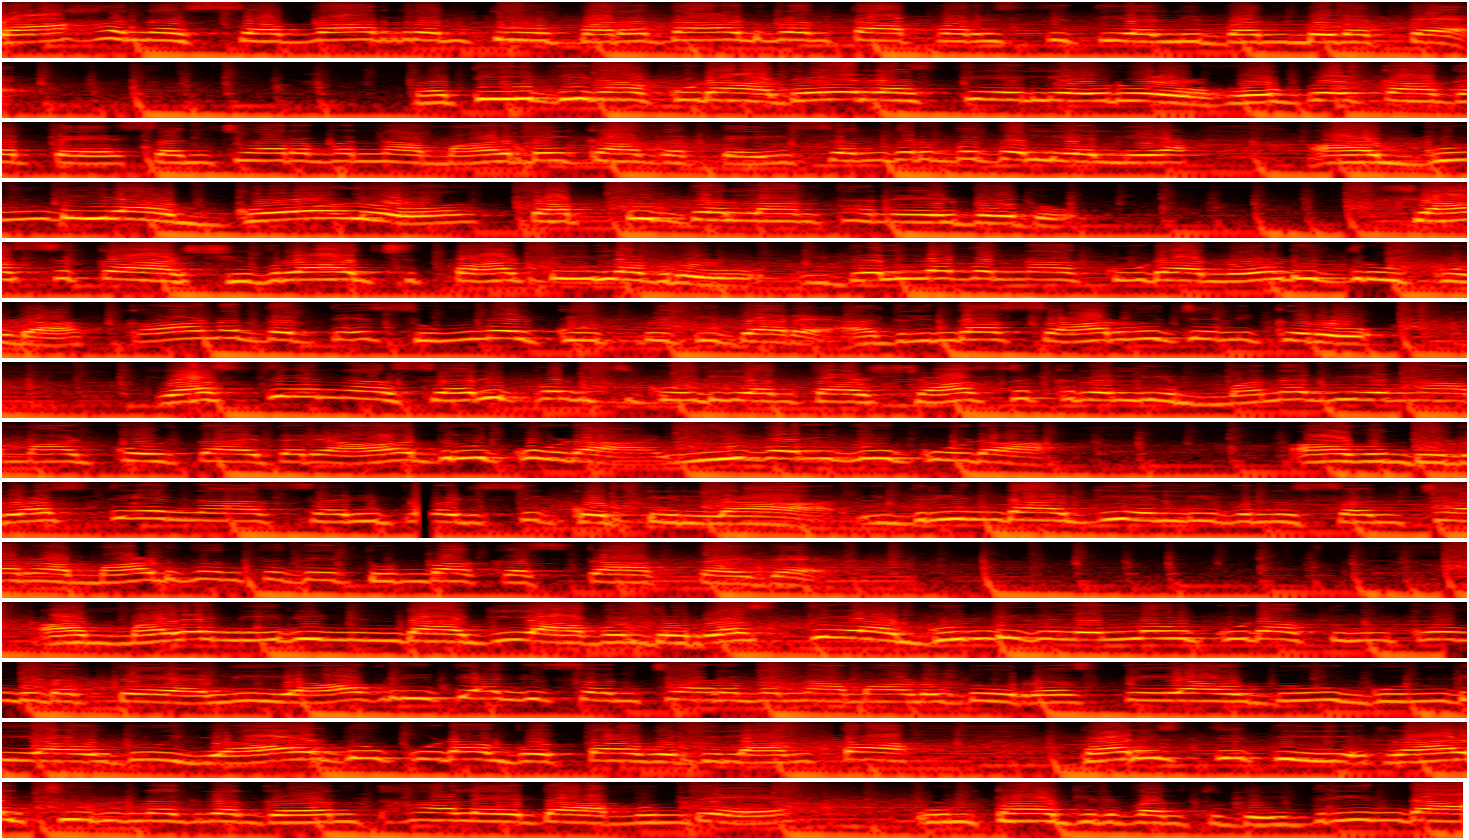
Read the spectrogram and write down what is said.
ವಾಹನ ಸವಾರರಂತೂ ಪರದಾಡುವಂತ ಪರಿಸ್ಥಿತಿಯಲ್ಲಿ ಬಂದ್ಬಿಡತ್ತೆ. ಪ್ರತಿದಿನ ಕೂಡ ಅದೇ ರಸ್ತೆಯಲ್ಲಿ ಅವರು ಹೋಗ್ಬೇಕಾಗತ್ತೆ, ಸಂಚಾರವನ್ನ ಮಾಡಬೇಕಾಗತ್ತೆ. ಈ ಸಂದರ್ಭದಲ್ಲಿ ಅಲ್ಲಿ ಆ ಗುಂಡಿಯ ಗೋಳು ತಪ್ಪಿದ್ದಲ್ಲ ಅಂತಾನೆ ಹೇಳ್ಬೋದು. ಶಾಸಕ ಶಿವರಾಜ್ ಪಾಟೀಲ್ ಅವರು ಇದೆಲ್ಲವನ್ನ ಕೂಡ ನೋಡಿದ್ರು ಕೂಡ ಕಾಣದಂತೆ ಸುಮ್ಮನೆ ಕೂತ್ಬಿಟ್ಟಿದ್ದಾರೆ. ಅದರಿಂದ ಸಾರ್ವಜನಿಕರು ರಸ್ತೆಯನ್ನ ಸರಿಪಡಿಸಿಕೊಡಿ ಅಂತ ಶಾಸಕರಲ್ಲಿ ಮನವಿಯನ್ನ ಮಾಡ್ಕೊಳ್ತಾ ಇದ್ದಾರೆ. ಆದ್ರೂ ಕೂಡ ಈವರೆಗೂ ಕೂಡ ಆ ಒಂದು ರಸ್ತೆಯನ್ನ ಸರಿಪಡಿಸಿ ಕೊಟ್ಟಿಲ್ಲ ಇದರಿಂದಾಗಿ ಅಲ್ಲಿ ಒಂದು ಸಂಚಾರ ಮಾಡುವಂತದ್ದೇ ತುಂಬಾ ಕಷ್ಟ ಆಗ್ತಾ ಇದೆ. ಆ ಮಳೆ ನೀರಿನಿಂದಾಗಿ ಆ ಒಂದು ರಸ್ತೆಯ ಗುಂಡಿಗಳೆಲ್ಲವೂ ಕೂಡ ತುಂಬ್ಕೊಂಡ್ಬಿಡತ್ತೆ. ಅಲ್ಲಿ ಯಾವ ರೀತಿಯಾಗಿ ಸಂಚಾರವನ್ನ ಮಾಡೋದು, ರಸ್ತೆ ಯಾವುದು, ಗುಂಡಿ ಯಾವುದು ಯಾವುದು ಕೂಡ ಗೊತ್ತಾಗೋದಿಲ್ಲ ಅಂತ ಪರಿಸ್ಥಿತಿ ರಾಯಚೂರು ನಗರ ಗ್ರಂಥಾಲಯದ ಮುಂದೆ ಉಂಟಾಗಿರುವಂತದ್ದು ಇದರಿಂದ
